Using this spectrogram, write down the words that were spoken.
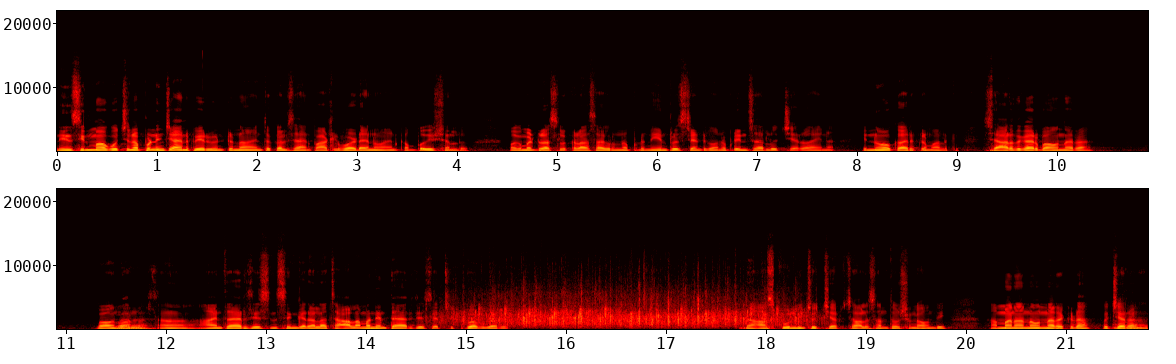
నేను సినిమాకు వచ్చినప్పటి నుంచి ఆయన పేరు వింటున్నా. ఆయనతో కలిసి ఆయన పాటలు పాడాను ఆయన కంపోజిషన్లు మాకు మెడ్రాస్లో కళాసాగర్ ఉన్నప్పుడు నేను ప్రెసిడెంట్గా ఉన్నప్పుడు ఎన్నిసార్లు వచ్చారో ఆయన ఎన్నో కార్యక్రమాలకి. శారద గారు బాగున్నారా? బాగున్నారా? ఆయన తయారు చేసిన సింగర్ అలా చాలామందిని తయారు చేశారు చిట్టుబాబు గారు. ఆ స్కూల్ నుంచి వచ్చారు చాలా సంతోషంగా ఉంది. అమ్మ నాన్న ఉన్నారు ఇక్కడ? వచ్చారా?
